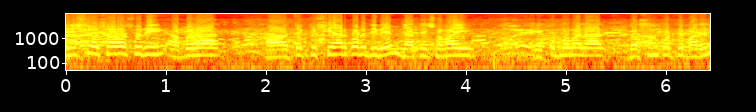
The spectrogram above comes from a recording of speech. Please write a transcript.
দৃশ্য সরাসরি আপনারা একটু শেয়ার করে দিবেন, যাতে সবাই এই কুম্ভ মেলার দর্শন করতে পারেন।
